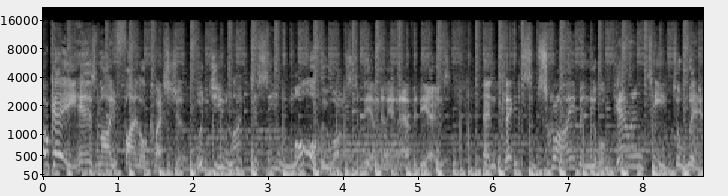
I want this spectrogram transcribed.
Okay, here's my final question. Would you like to see more Who Wants to Be a Millionaire videos? Then click subscribe and you're guaranteed to win.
